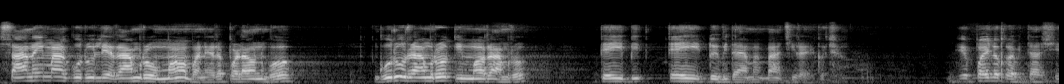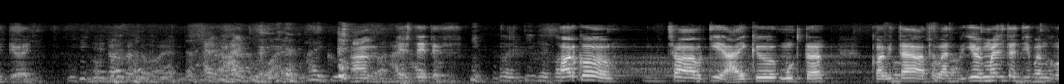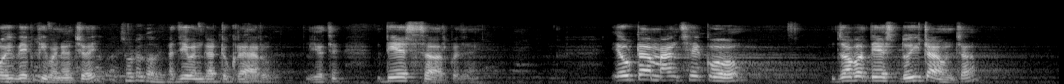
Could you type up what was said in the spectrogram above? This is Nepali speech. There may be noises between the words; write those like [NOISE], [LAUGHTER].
सानैमा गुरुले राम्रो म भनेर पढाउनु भयो गुरु राम्रो कि म राम्रो त्यही वि- त्यही दुविधामा बाँचिरहेको छु। यो पहिलो कविता सिद्धियो है। त्यस्तै त्यस। अर्को छ अब के हाइक्यू मुक्तक कविता अथवा यो मैले त जीवनको अभिव्यक्ति भनेको छु है। जीवनका टुक्राहरू यो चाहिँ। देश छ अर्को चाहिँ। एउटा मान्छेको जब देश दुईटा हुन्छ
